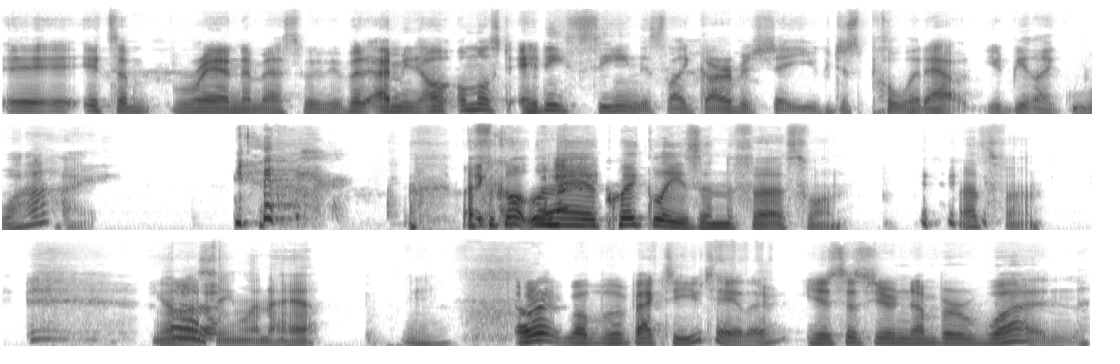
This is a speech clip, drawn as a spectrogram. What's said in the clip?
it's a random ass movie but i mean almost any scene is like garbage day you could just pull it out you'd be like why I Like, forgot what? Linnea Quigley's in the first one. That's fun. You're not seeing sing Linnea. Mm. all right well we're back to you taylor this is your number one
